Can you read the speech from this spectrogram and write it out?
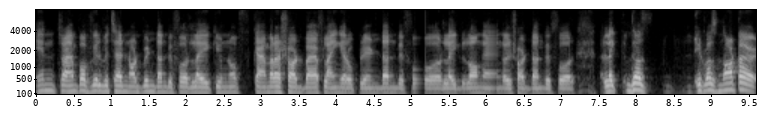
in triumph of will which had not been done before like you know camera shot by a flying aeroplane done before like long angle shot done before. Like there was it was not a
